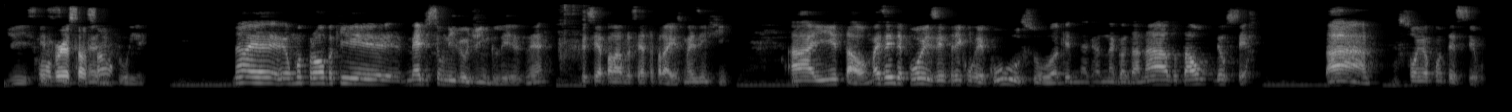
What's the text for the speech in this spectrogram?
De esqueci, conversação. Né, não, é, é uma prova que mede seu nível de inglês, né? Não sei se é a palavra certa para isso, mas enfim. Aí tal. Mas aí depois entrei com recurso, aquele negócio danado tal, deu certo. Ah, o sonho aconteceu.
